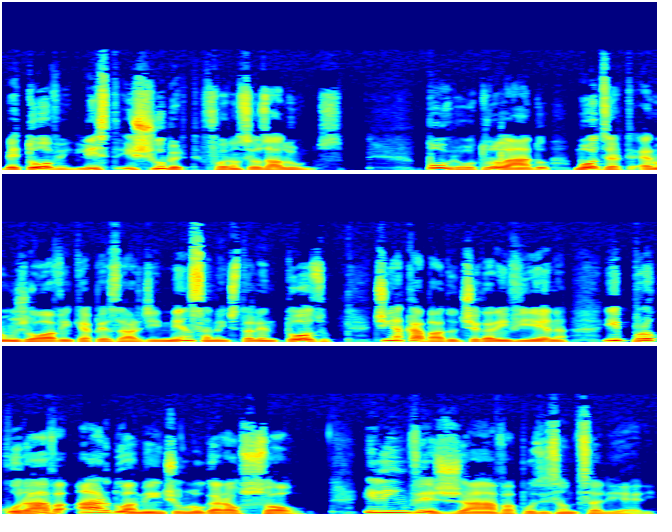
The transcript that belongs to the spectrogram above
Beethoven, Liszt e Schubert foram seus alunos. Por outro lado, Mozart era um jovem que, apesar de imensamente talentoso, tinha acabado de chegar em Viena e procurava arduamente um lugar ao sol. Ele invejava a posição de Salieri,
